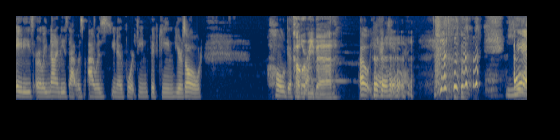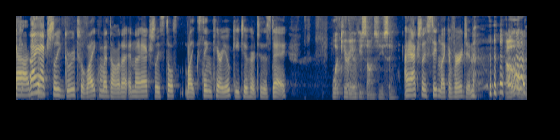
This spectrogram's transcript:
'80s, early '90s. That was I was you know 14, 15 years old whole different color way. me bad. Oh yeah. yeah, I, I actually grew to like Madonna, and I actually still like sing karaoke to her to this day. What karaoke songs do you sing? I actually sing like a virgin. Oh,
